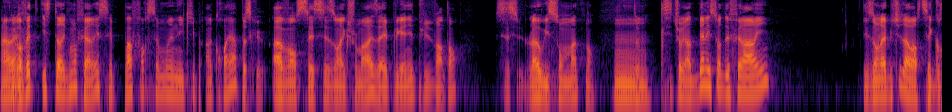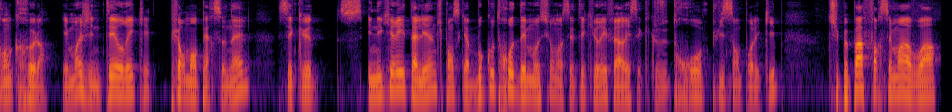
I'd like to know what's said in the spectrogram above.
Ah ouais Donc en fait, historiquement, Ferrari, c'est pas forcément une équipe incroyable parce que avant ces saisons avec Schumacher, ils avaient plus gagné depuis 20 ans. C'est là où ils sont maintenant. Hmm. Donc, si tu regardes bien l'histoire de Ferrari, ils ont l'habitude d'avoir ces grands creux-là. Et moi, j'ai une théorie qui est purement personnelle, c'est que une écurie italienne, je pense qu'il y a beaucoup trop d'émotions dans cette écurie. Ferrari, c'est quelque chose de trop puissant pour l'équipe. Tu peux pas forcément avoir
